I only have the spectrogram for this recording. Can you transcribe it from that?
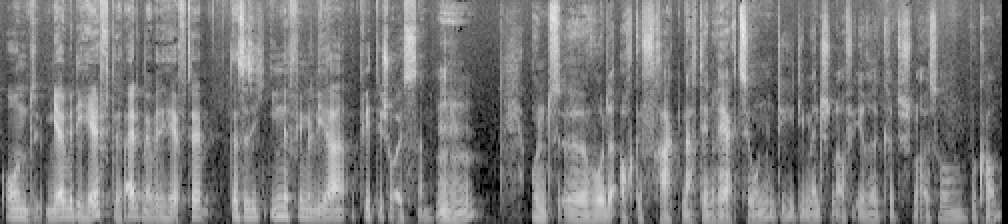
Und mehr über die Hälfte, weit mehr über die Hälfte, dass sie sich innerfamiliär kritisch äußern. Mhm. Und äh, wurde auch gefragt nach den Reaktionen, die die Menschen auf ihre kritischen Äußerungen bekommen?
